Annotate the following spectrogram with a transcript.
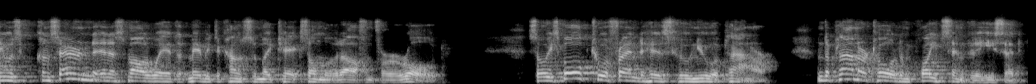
he was concerned in a small way that maybe the council might take some of it off him for a road. So he spoke to a friend of his who knew a planner. And the planner told him quite simply, he said,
